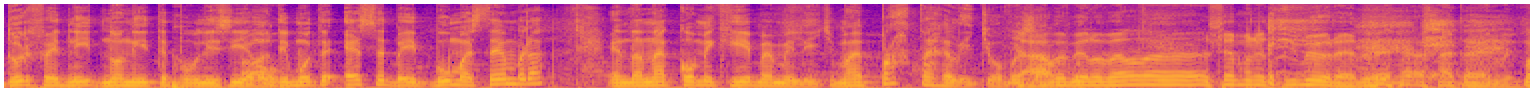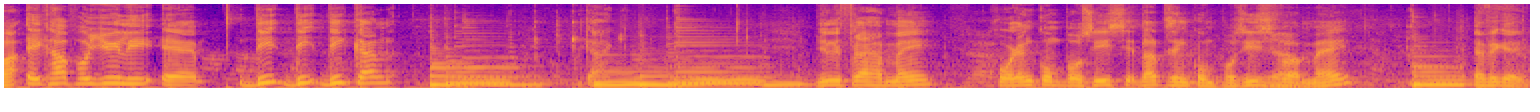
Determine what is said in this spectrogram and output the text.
durf het niet, nog niet te publiceren. Oh. Want die moeten eerst bij Boema Stembra en daarna kom ik hier met mijn liedje. Maar een prachtig liedje over Ja, we willen wel zeg maar het primeur hebben, uiteindelijk. Maar ik ga voor jullie, eh, die, die, die kan... Kijk, jullie vragen mij voor een compositie. Dat is een compositie Ja. van mij. Even kijken.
